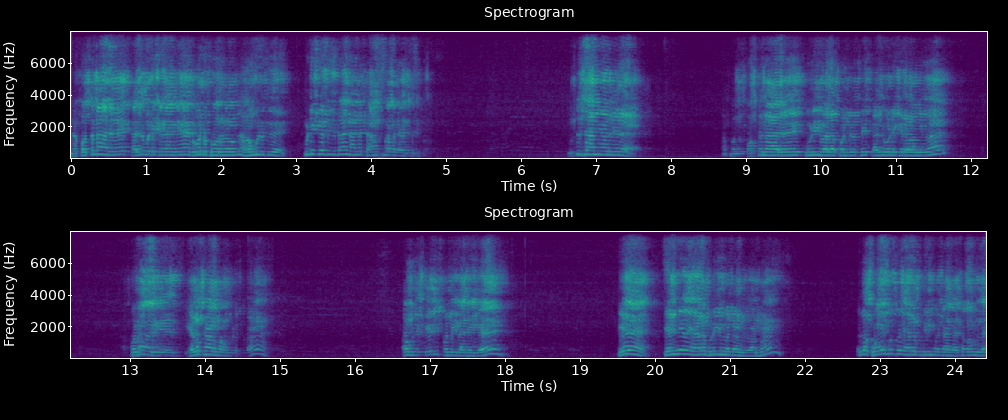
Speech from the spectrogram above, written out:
இந்த கொத்தனாரு கல் உடைக்கிறாங்க ரோடு போடுறவங்க அவங்களுக்கு குடிக்கிறதுக்கு தான் நாங்க டாஸ்மாக் கிடைச்சிருக்கோம் முத்துசாமி அவர்களே அப்ப இந்த கொத்தனாரு கூலி வேலை பண்றது கல் உடைக்கிறவங்க எல்லாம் அப்போனா இலக்காரமா அவங்களுக்குலாம் அவங்கள கேள்வி பண்ணிக்கலாம் நீங்க? ஏன்? சென்னையில் யாரும் குடிக்க மாட்டாங்களாமா? இல்ல கோயம்புத்தூர் யாரும் குடிக்க மாட்டாங்க டவுன்ல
